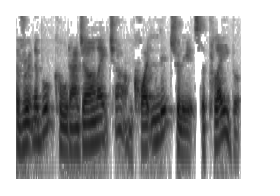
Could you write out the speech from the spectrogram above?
have written a book called Agile HR. And quite literally, it's the playbook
